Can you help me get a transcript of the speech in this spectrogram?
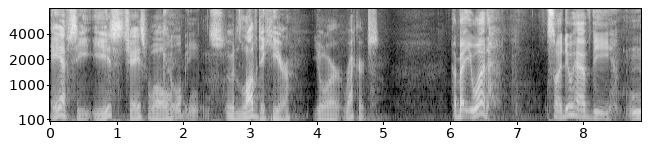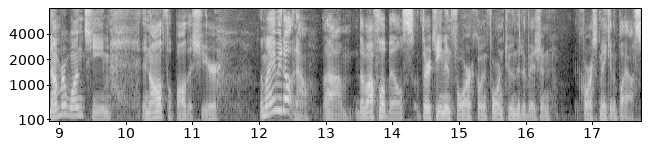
AFC East. Chase, well, Cool beans. we would love to hear your records. I bet you would. So I do have the number one team in all football this year. The Miami Dolphins. No, um, the Buffalo Bills, thirteen and four, going four and two in the division. Of course, making the playoffs.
